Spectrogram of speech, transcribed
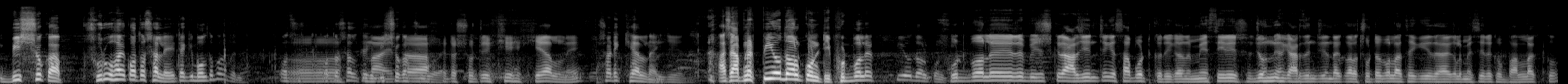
বিশ্বকাপ শুরু হয় কত সালে? এটা কি বলতে পারবেন? কত- কত সাল থেকে বিশ্বকাপ শুরু এটা সঠিক খেয়াল নেই। সঠিক খেয়াল নাই? জি, জি। আচ্ছা আপনার প্রিয় দল কোনটি? ফুটবলের প্রিয় দল কোনটি? ফুটবলের বিশেষ করে আর্জেন্টিনাকে সাপোর্ট করি কারণ মেসির জন্য আর করা ছোটোবেলা থেকে দেখা গেলো মেসির খুব ভালো লাগতো।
